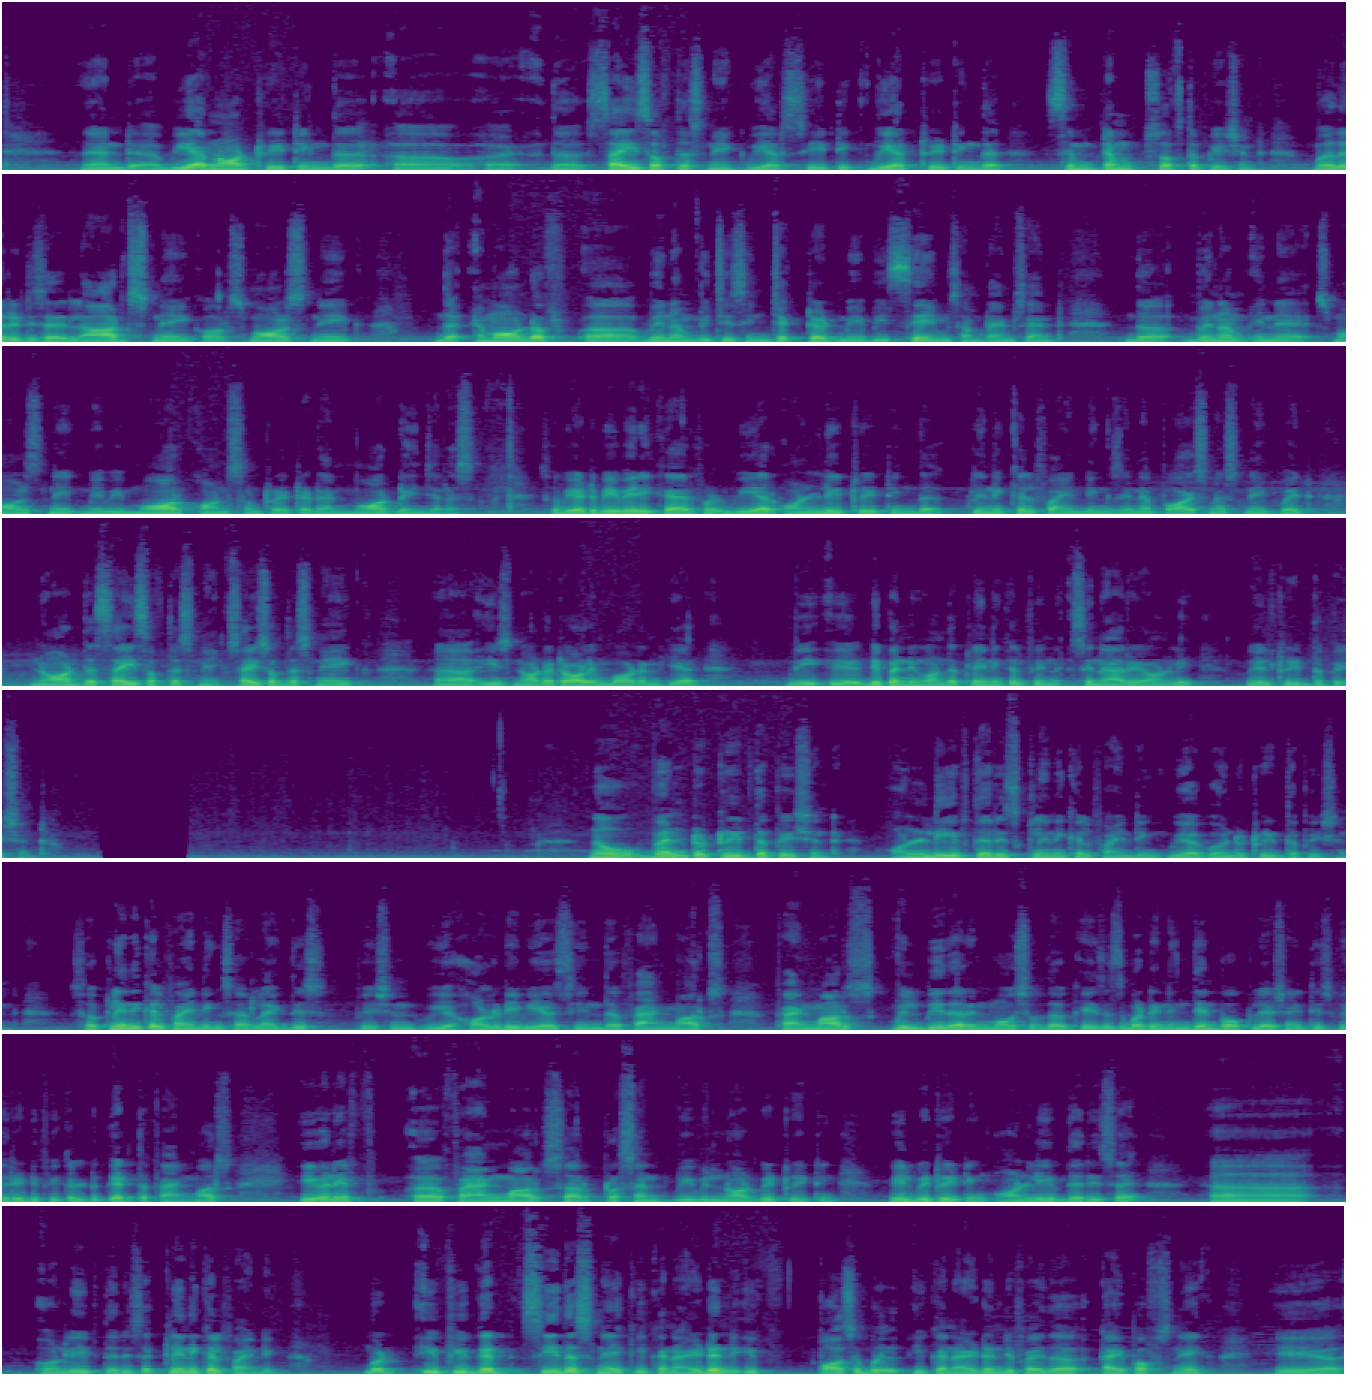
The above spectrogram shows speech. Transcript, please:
And uh, we are not treating the uh, uh, the size of the snake. We are treating we are treating the symptoms of the patient. Whether it is a large snake or small snake the amount of uh, venom which is injected may be same sometimes. And the venom in a small snake may be more concentrated and more dangerous so we have to be very careful we are only treating the clinical findings in a poisonous snake bite not the size of the snake size of the snake uh, is not at all important here. We, uh, depending on the clinical scenario only, we will treat the patient. Now, when to treat the patient? Only if there is clinical finding, we are going to treat the patient. So, clinical findings are like this. Patient, we already we have seen the fang marks. Fang marks will be there in most of the cases, but in Indian population, it is very difficult to get the fang marks. Even if uh, fang marks are present, we will not be treating we will be treating only if there is a uh, only if there is a clinical finding but if you get see the snake you can identify if possible you can identify the type of snake uh,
